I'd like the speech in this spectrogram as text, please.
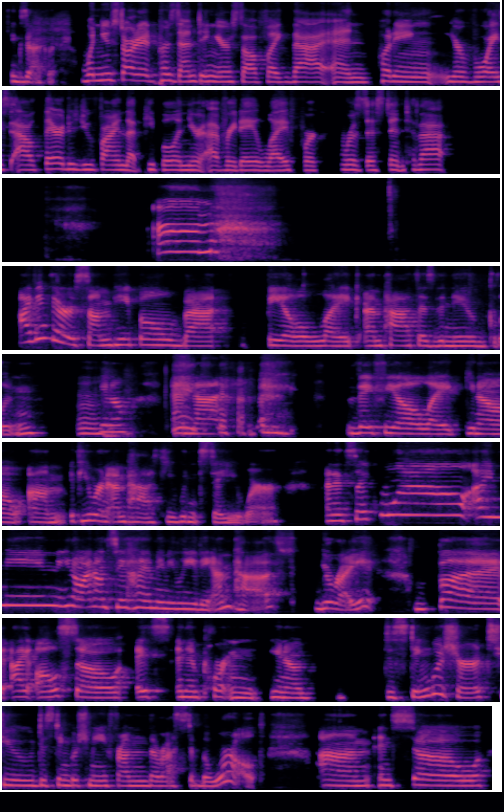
Exactly. When you started presenting yourself like that and putting your voice out there, did you find that people in your everyday life were resistant to that? Um I think there are some people that feel like empath is the new gluten, mm-hmm. you know, and that they feel like, you know, um, if you were an empath, you wouldn't say you were. And it's like, well, I mean, you know, I don't say hi, I'm Amy Lee, the empath. You're right. But I also, it's an important, you know, distinguisher to distinguish me from the rest of the world. Um, and so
